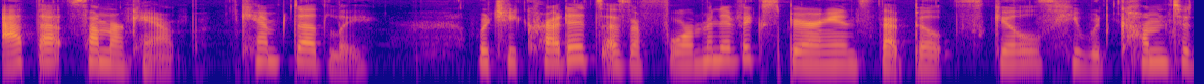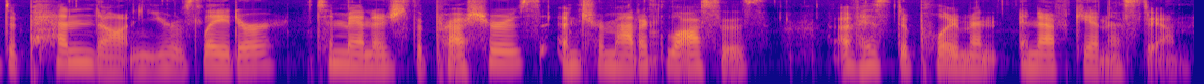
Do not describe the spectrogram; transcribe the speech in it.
at that summer camp, Camp Dudley, which he credits as a formative experience that built skills he would come to depend on years later to manage the pressures and traumatic losses of his deployment in Afghanistan.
